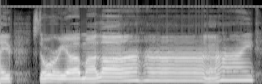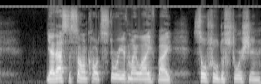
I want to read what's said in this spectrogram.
life. Story of my life. Yeah, that's the song called Story of My Life by Social Distortion.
